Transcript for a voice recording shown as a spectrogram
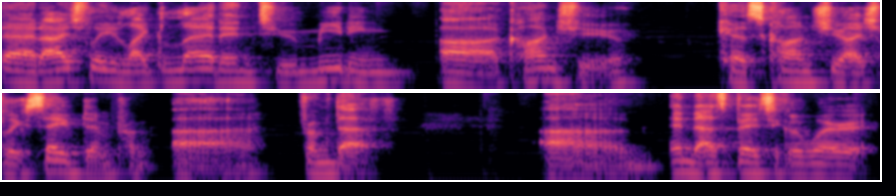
that actually like led into meeting uh Khonshu because Khonshu actually saved him from uh from death. Um, and that's basically where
